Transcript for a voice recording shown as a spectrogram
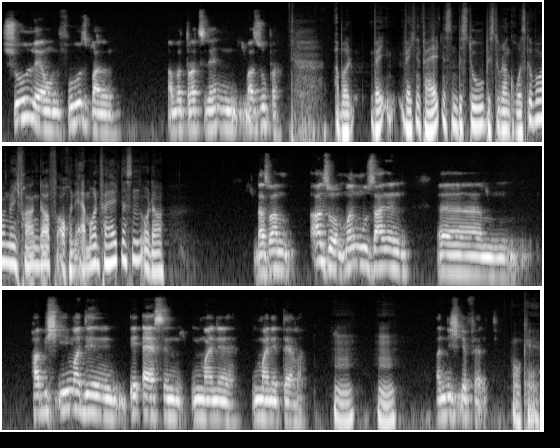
Schule und Fußball aber trotzdem war super. Aber wel welchen Verhältnissen bist du, bist du dann groß geworden, wenn ich fragen darf? Auch in ärmeren Verhältnissen oder? Das war, also man muss sagen, ähm, habe ich immer den, Essen in meine, in meine Teller. Hm. Hm. Nicht gefällt. Okay.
